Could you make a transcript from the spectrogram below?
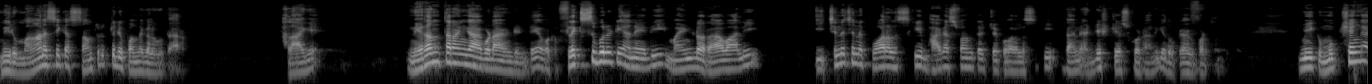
మీరు మానసిక సంతృప్తిని పొందగలుగుతారు. అలాగే నిరంతరంగా కూడా ఏంటంటే ఒక ఫ్లెక్సిబిలిటీ అనేది మైండ్లో రావాలి. ఈ చిన్న చిన్న కోరల్స్కి భాగస్వామితో వచ్చే కోరల్స్కి దాన్ని అడ్జస్ట్ చేసుకోవడానికి ఇది ఉపయోగపడుతుంది. మీకు ముఖ్యంగా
